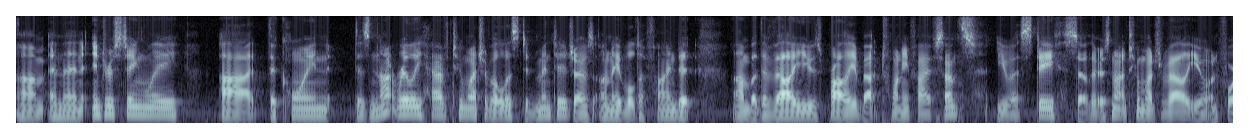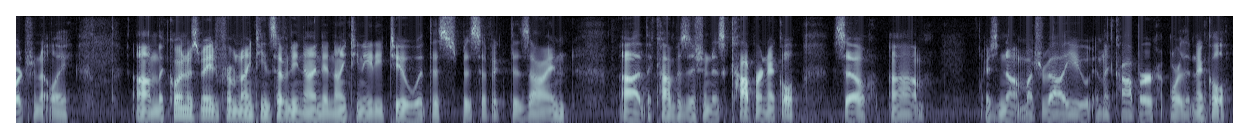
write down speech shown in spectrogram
Um, and then interestingly, uh, the coin does not really have too much of a listed mintage. I was unable to find it, um, but the value is probably about 25 cents USD, so there's not too much value, unfortunately. Um, the coin was made from 1979 to 1982 with this specific design. Uh, the composition is copper nickel, so um, there's not much value in the copper or the nickel.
